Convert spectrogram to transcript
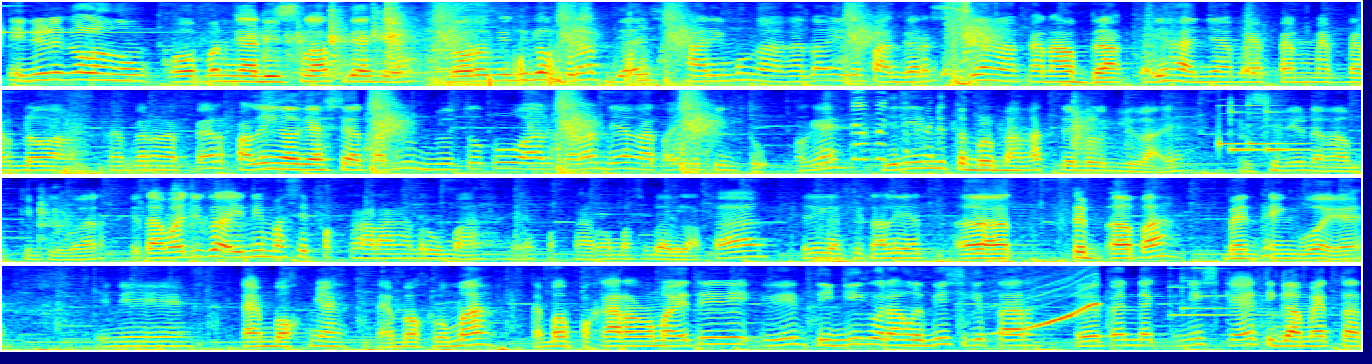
ini nih kalau open nggak di slot guys ya. Dorongnya juga berat guys. Harimau nggak akan tahu ini pagar. Dia nggak akan nabrak. Dia hanya meper meper doang. Meper meper paling nggak geser. Tapi butuh keluar karena dia nggak tahu ini pintu oke? Okay? jadi ini tebel banget tebel gila ya. Di sini udah nggak mungkin keluar. Ditambah juga ini masih pekarangan rumah ya. Pekarangan rumah sebelah belakang. Ini guys kita lihat uh, tip, apa benteng gua ya ini temboknya tembok rumah tembok pekarangan rumah itu ini, ini tinggi kurang lebih sekitar lebih pendek. Ini kayak 3 meter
